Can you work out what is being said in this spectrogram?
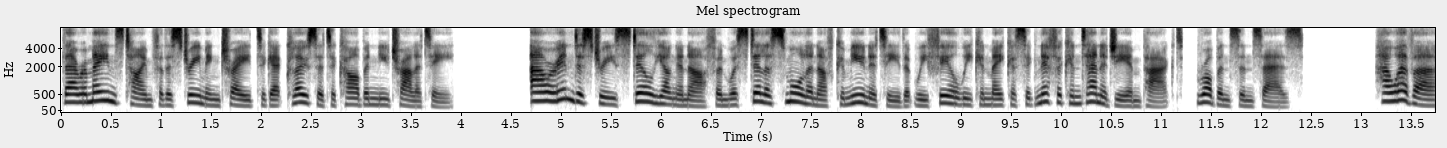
there remains time for the streaming trade to get closer to carbon neutrality. Our industry's still young enough and we're still a small enough community that we feel we can make a significant energy impact, Robinson says. However,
